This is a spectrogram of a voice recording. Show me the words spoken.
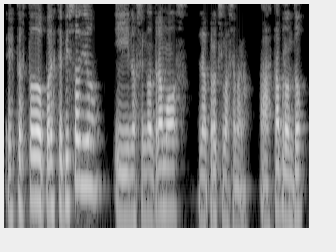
Esto es todo por este episodio y nos encontramos la próxima semana. Hasta pronto.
